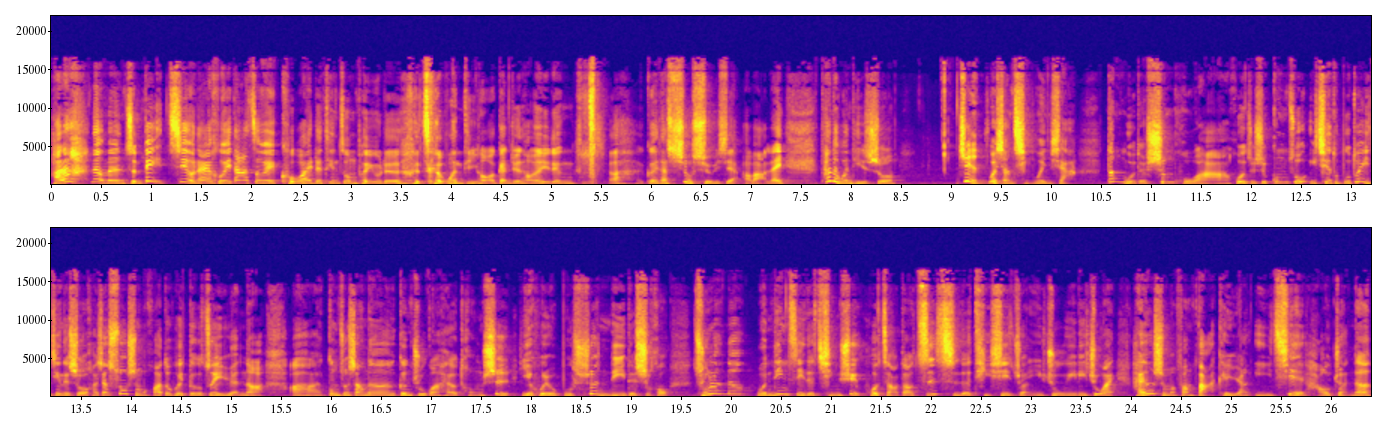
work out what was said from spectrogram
好了，那我们准备就来回答这位可爱的听众朋友的这个问题哈，感觉好像有点啊，给他秀秀一下，好不好？来，他的问题是说。Jane，我想请问一下，当我的生活啊啊，或者是工作一切都不对劲的时候，好像说什么话都会得罪人呢？啊，工作上呢，跟主管还有同事也会有不顺利的时候。除了呢，稳定自己的情绪或找到支持的体系，转移注意力之外，还有什么方法可以让一切好转呢？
